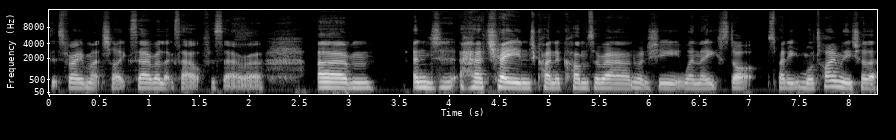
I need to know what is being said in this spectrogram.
it's very much like Sarah looks out for Sarah. Um and her change kind of comes around when she when they start spending more time with each other.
